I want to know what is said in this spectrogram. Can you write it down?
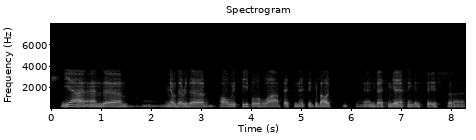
yeah, and um, you know there is a always people who are pessimistic about investing anything in space. Uh,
